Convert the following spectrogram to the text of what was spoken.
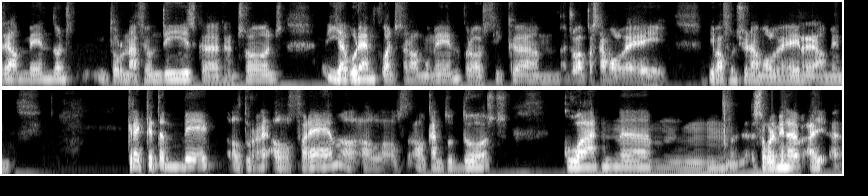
realment doncs, tornar a fer un disc, eh, cançons, i ja veurem quan serà el moment, però sí que ens ho vam passar molt bé i, i va funcionar molt bé i realment crec que també el, tornar, el farem, el, el, el, Cantut 2, quan eh, segurament eh,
